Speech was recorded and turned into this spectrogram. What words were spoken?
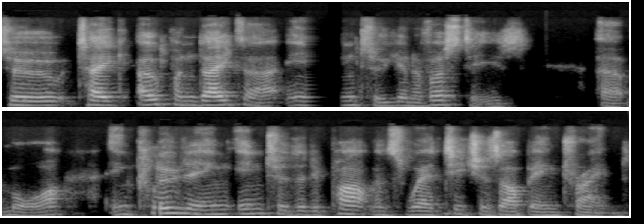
to take open data in, into universities uh, more, including into the departments where teachers are being trained,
